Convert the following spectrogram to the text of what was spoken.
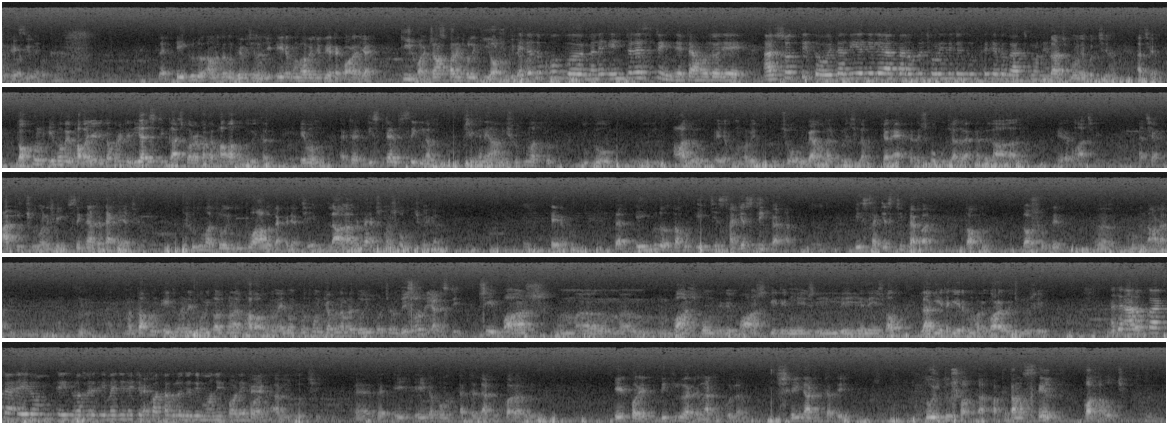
হ্যাঁ। এইগুলো আমরা তখন ভেবেছিলাম যে এইরকম ভাবে যদি এটা করা যায় কি হয়? ট্রান্সপারেন্ট হলে কি অসুবিধা এটা তো খুব মানে ইন্টারেস্টিং যেটা হলো যে আর সত্যি তো ওইটা দিয়ে দিলে আর তার উপরে ছড়িয়ে দিলে দূর থেকে তো গাছ মনে গাছ মনে হচ্ছে। আচ্ছা তখন এভাবে ভাবা যায়নি। তখন একটা রিয়ালিস্টিক কাজ করার কথা ভাবা হতো ইত্যাদি এবং একটা ডিস্ট্যান্ট সিগন্যাল সেখানে আমি শুধুমাত্র দুটো আলো এরকম ভাবে দুটো চোখ ব্যবহার করেছিলাম যার একটাতে সবুজ আলো একটাতে লাল আলো এরকম আছে আচ্ছা আর কিছু মানে সেই সিগন্যালটা দেখা যাচ্ছে না। শুধুমাত্র ওই দুটো আলো দেখা যাচ্ছে লাল আলোটা একসময় সবুজ হয়ে গেল। এইরকম। তা এইগুলো তখন এই যে সাজেস্টিভ ব্যাপার এই সাজেস্টিভ ব্যাপার তখন দর্শকদের খুব নাড়া দিল। মানে তখন এই ধরনের পরিকল্পনা ভাবা হতো না এবং প্রথম যখন আমরা দলিল করেছিলাম ভীষণ রিয়ালিস্টিক সেই বাঁশ বাঁশ বন থেকে বাঁশ কেটে নিয়ে সেই এই এনে সব লাগিয়ে টাকিয়ে এরকম ভাবে করা হয়েছিল। আচ্ছা আরও কয়েকটা এইরকম এই ধরনের ইমাজিনেটিভ হ্যাঁ। কথাগুলো যদি মনে পড়ে হ্যাঁ আমি বলছি। এই এইরকম একটা নাটক করা হলো এরপরে দ্বিতীয় একটা নাটক করলাম। সেই নাটকটাতে দ্বৈত সত্তা অর্থাৎ আমার সেলফ কথা বলছে।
